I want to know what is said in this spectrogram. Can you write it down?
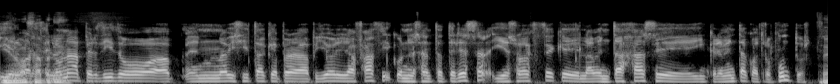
y, Y el Barcelona ha perdido a- en una visita que para Pillol era fácil con el Santa Teresa y eso hace que la ventaja se incrementa a cuatro puntos. sí.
